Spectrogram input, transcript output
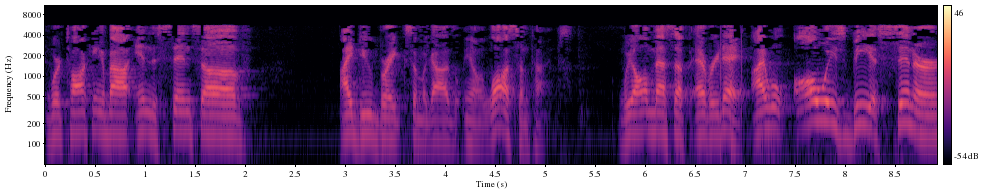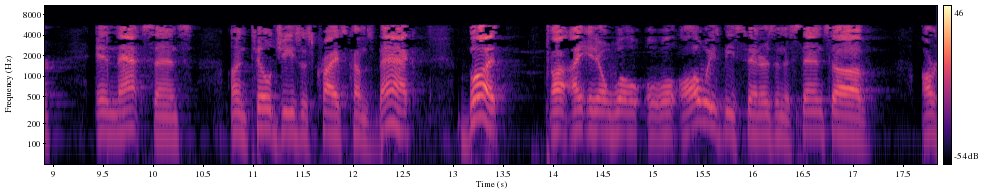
we're talking about in the sense of I do break some of God's you know, laws sometimes. We all mess up every day. I will always be a sinner in that sense until Jesus Christ comes back. But uh, I, you know, we'll, we'll always be sinners in the sense of our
